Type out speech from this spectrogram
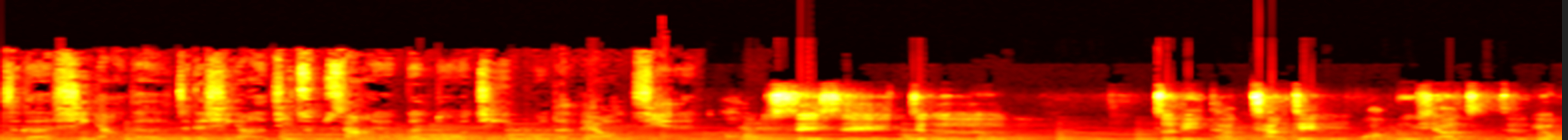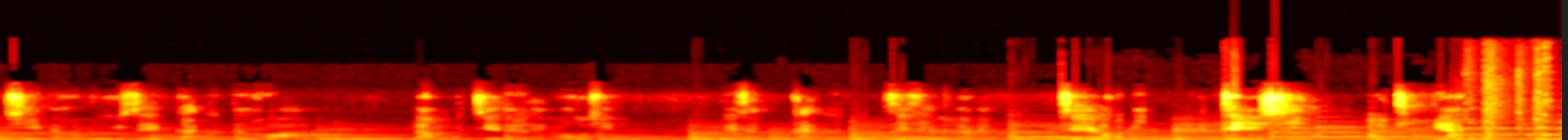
这个信仰的这个信仰的基础上有更多进一步的了解。我们谢谢这个真理堂长青网络小子的用心啊，录一些感恩的话。让我们觉得很窝心，非常感恩，谢谢他们，谢谢我们贴心和体谅。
